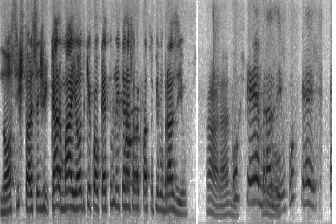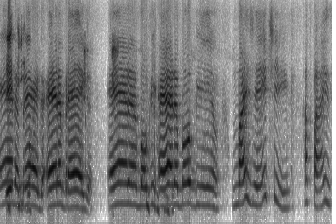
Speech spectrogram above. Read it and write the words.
Nossa História, Sandy Cara, maior do que qualquer turnê internacional que passou pelo Brasil. Caralho. Por que, Brasil? Por quê? Era brega, era brega. Era bobinho, era bobinho. Mas, gente, rapaz,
